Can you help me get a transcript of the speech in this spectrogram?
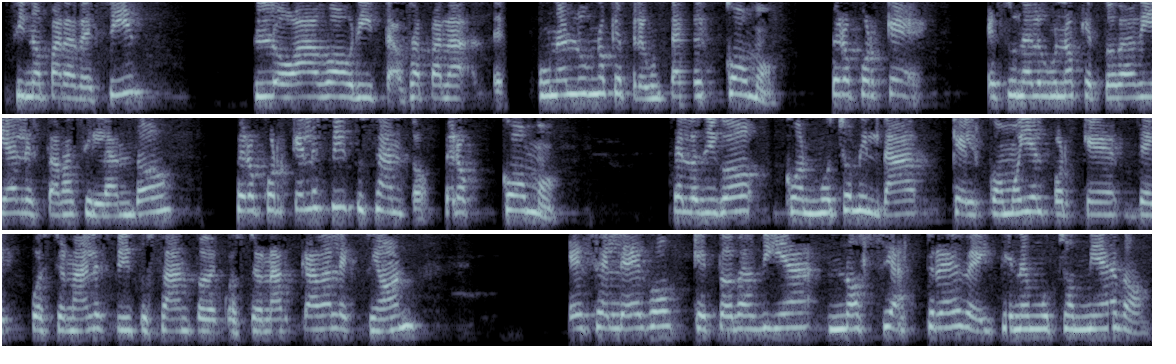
sino para decir, lo hago ahorita. O sea, para un alumno que pregunta el cómo, pero ¿por qué? Es un alumno que todavía le está vacilando, pero ¿por qué el Espíritu Santo? Pero ¿cómo? Se lo digo con mucha humildad que el cómo y el por qué de cuestionar al Espíritu Santo, de cuestionar cada lección, es el ego que todavía no se atreve y tiene mucho miedo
